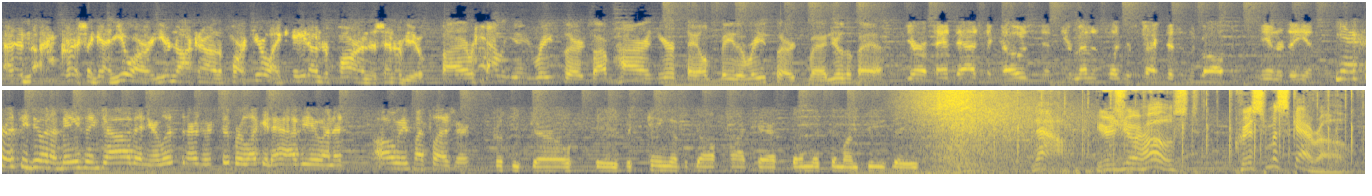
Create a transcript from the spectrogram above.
And Chris, again, you are you're knocking out of the park. You're like eight under par in this interview. If I ever have any research, I'm hiring your tail to be the research man. You're the best. You're a fantastic host and tremendously respected in the golf community. And yeah, Chris, you do an amazing job, and your listeners are super lucky to have you. And it's always my pleasure. Chris Mascaro is the king of the golf podcast. Don't miss him on Tuesdays. Now, here's your host, Chris Mascaro.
